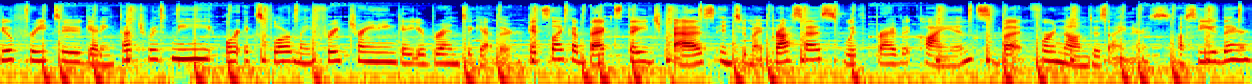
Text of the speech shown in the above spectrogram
feel free to get in touch with me or explore my free training Get Your Brand Together. It's like a backstage pass into my process with private clients, but for non designers. I'll see you there.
